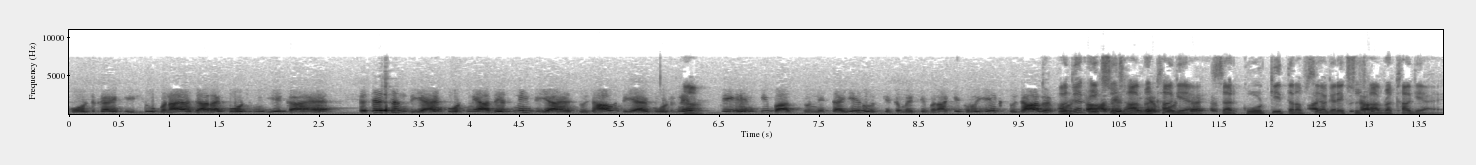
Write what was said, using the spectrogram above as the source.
कोर्ट का एक इश्यू बनाया जा रहा है कोर्ट ने ये कहा है सजेशन दिया है कोर्ट ने आदेश नहीं दिया है सुझाव दिया है कोर्ट ने हाँ। कि इनकी बात सुननी चाहिए और उसकी कमेटी बना के करो ये एक सुझाव है अगर एक सुझाव रखा गया है सर कोर्ट की तरफ़ से हाँ, अगर एक सुझाव रखा गया है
